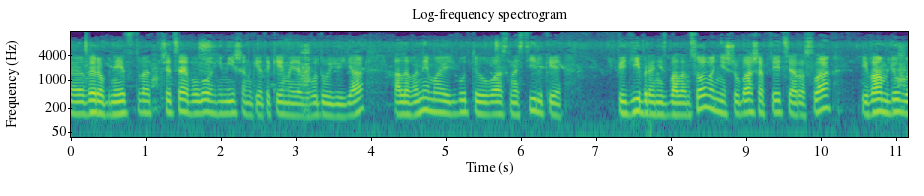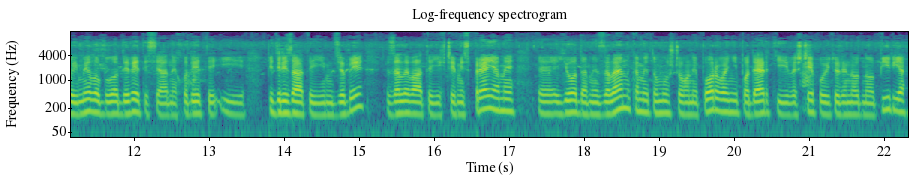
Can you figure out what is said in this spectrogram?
е, виробництва, чи це вологі мішанки, такими як годую я, але вони мають бути у вас настільки підібрані, збалансовані, щоб ваша птиця росла. І вам любо і мило було дивитися, а не ходити і підрізати їм дзьоби, заливати їх чимось спреями, е, йодами, зеленками, тому що вони порвані, подерті вищипують один одного пір'я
